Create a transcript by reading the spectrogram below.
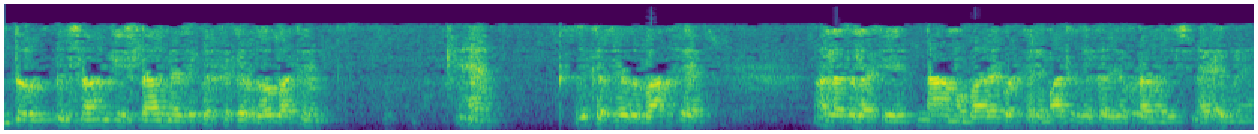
دو انسان کی اسلام میں ذکر فکر دو باتیں ہیں۔ ذکر سے دو بات ہے۔ اللہ تعالیٰ کے نام مبارک اور کلمات ذکر جو قرآن حدیث میں آئے ہوئے ہیں،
